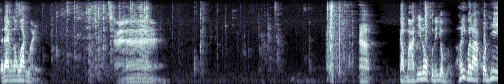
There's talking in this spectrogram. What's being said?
จะได้ไม่ต้องวาดใหม่อ่า อ่ากลับมาที่โลกทุนนิยม เฮ้ยเวลาคนที่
